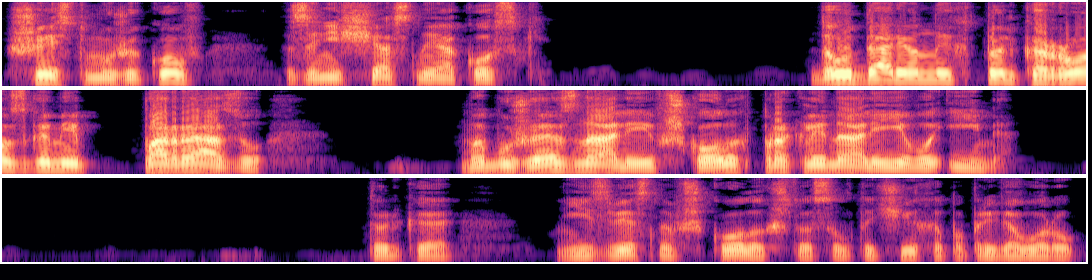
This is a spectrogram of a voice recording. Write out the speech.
шесть мужиков за несчастные окоски? Да ударен их только розгами по разу, мы бы уже знали и в школах проклинали его имя. Только Неизвестно в школах, что Салтычиха по приговору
